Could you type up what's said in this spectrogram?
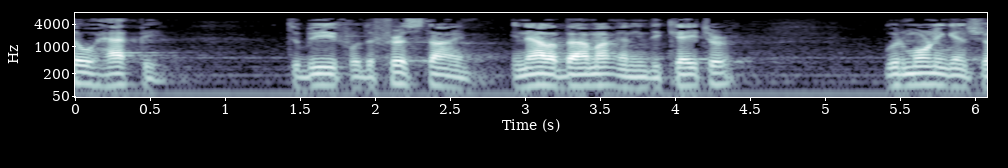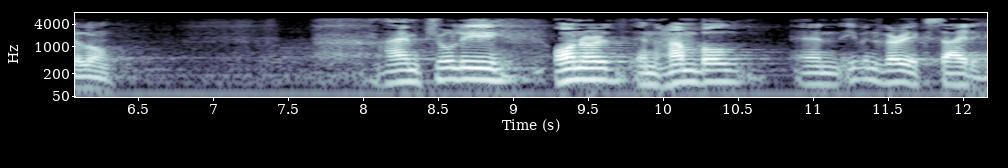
so happy to be for the first time in Alabama and in Decatur. Good morning and shalom. I'm truly honored and humbled and even very excited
